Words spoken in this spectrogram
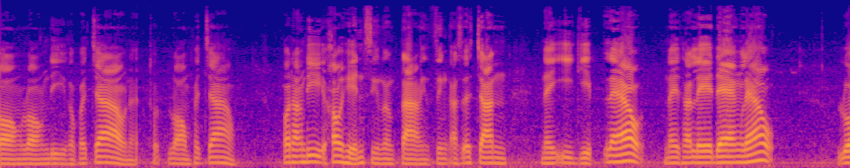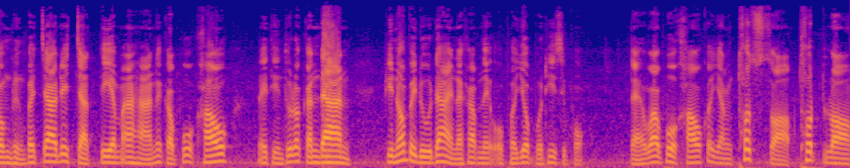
ลองลองดีกับพระเจ้านะทดลองพระเจ้า เพราะทั้งที่เขาเห็นสิ่งต่างๆ สิ่งอัศจรรย์ในอียิปต์แล้วในทะเลแดงแล้ว รวมถึงพระเจ้าได้จัดเตรียมอาหารให้กับพวกเขาในถิ่นทุรกันดารพี่น้องไปดูได้นะครับในอพยพบทที่ 16 แต่ว่าพวกเขาก็ยังทดสอบทดลอง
